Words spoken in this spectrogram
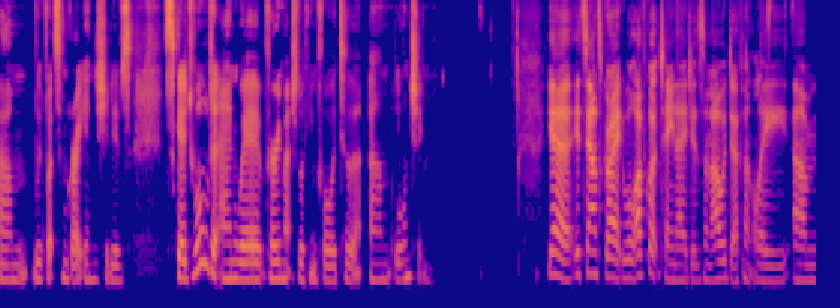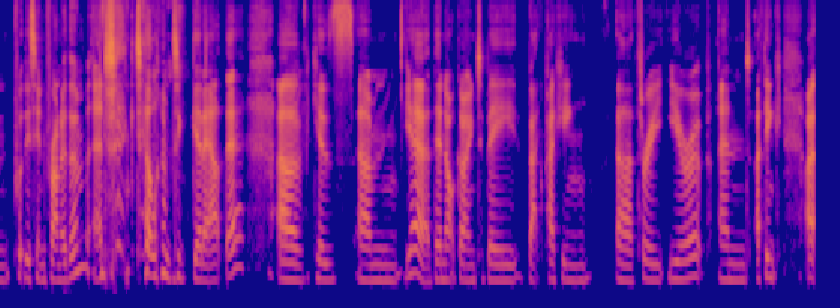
um, we've got some great initiatives scheduled and we're very much looking forward to um, launching. Yeah, it sounds great. Well, I've got teenagers, and I would definitely um, put this in front of them and tell them to get out there uh, because, um, yeah, they're not going to be backpacking uh, through Europe. And I think I,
